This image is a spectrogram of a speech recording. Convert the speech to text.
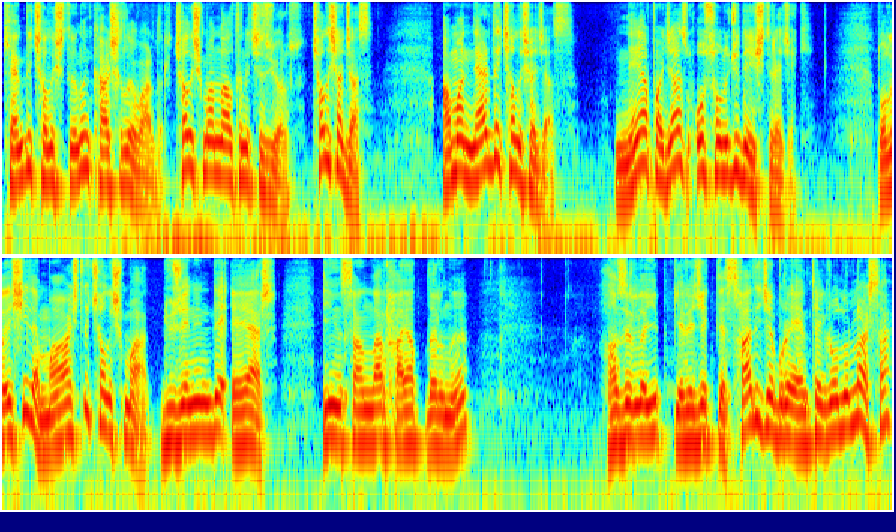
kendi çalıştığının karşılığı vardır. Çalışmanın altını çiziyoruz. Çalışacağız. Ama nerede çalışacağız? Ne yapacağız? O sonucu değiştirecek. Dolayısıyla maaşlı çalışma düzeninde eğer insanlar hayatlarını hazırlayıp gelecekte sadece buraya entegre olurlarsa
